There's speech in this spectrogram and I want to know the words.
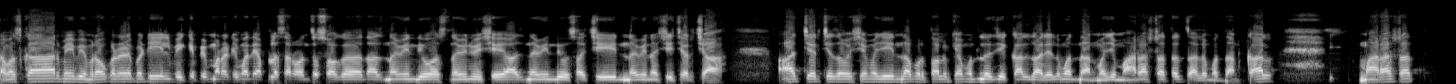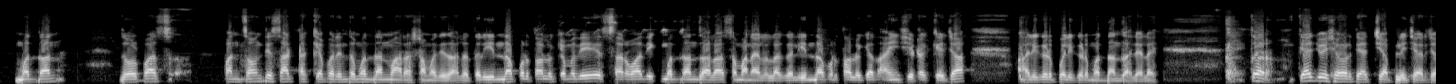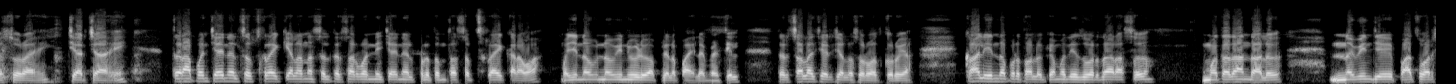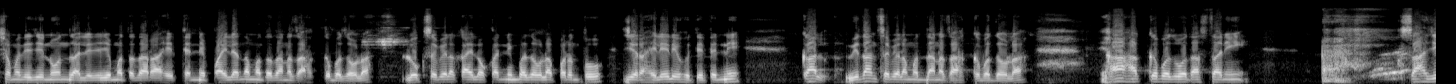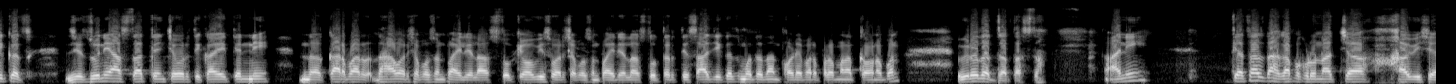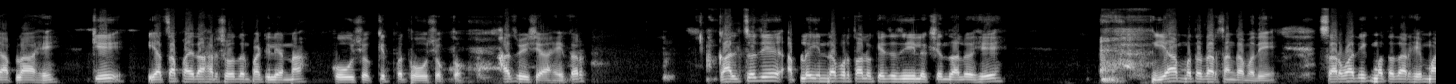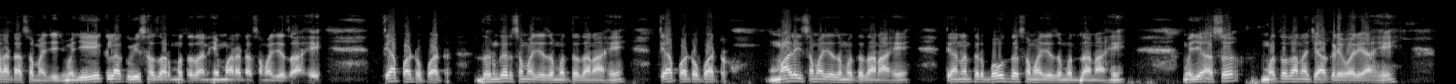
नमस्कार मी भीमराव कडाळे पाटील बीकेपी मराठीमध्ये आपलं सर्वांचं स्वागत. आज नवीन दिवस नवीन विषय आज नवीन दिवसाची नवीन अशी चर्चा. आज चर्चेचा विषय म्हणजे इंदापूर तालुक्यामधलं जे काल झालेलं मतदान म्हणजे महाराष्ट्रातच झालं मतदान. काल महाराष्ट्रात मतदान जवळपास पंचावन्न ते साठ टक्क्यापर्यंत मतदान महाराष्ट्रामध्ये झालं. तर इंदापूर तालुक्यामध्ये सर्वाधिक मतदान झालं असं म्हणायला लागेल. इंदापूर तालुक्यात ऐंशी टक्क्याच्या अलीकड पलीकड मतदान झालेलं आहे. तर त्याच विषयावरती आजची आपली चर्चा सुरू आहे चर्चा आहे. तर आपण चॅनल सबस्क्राईब केला नसेल तर सर्वांनी चॅनल प्रथमतः सबस्क्राईब करावा. म्हणजे नवीन नवीन व्हिडिओ आपल्याला पाहायला मिळतील. तर चला चर्चेला सुरुवात करूया. काल इंदापूर तालुक्यामध्ये जोरदार असं मतदान झालं. नवीन जे पाच वर्षामध्ये जे नोंद झालेले जे मतदार आहेत त्यांनी पहिल्यांदा मतदानाचा हक्क बजावला. लोकसभेला काही लोकांनी बजावला परंतु जे राहिलेले होते त्यांनी काल विधानसभेला मतदानाचा हक्क बजावला. हा हक्क बजवत असताना साहजिकच जे जुने असतात त्यांच्यावरती काय त्यांनी कारभार दहा वर्षापासून पाहिलेला असतो किंवा वीस वर्षापासून पाहिलेला असतो तर ते साहजिकच मतदान थोड्याफार प्रमाणात का पण विरोधात जात असतं. आणि त्याचाच धागा पकडून आजचा हा विषय आपला आहे की याचा फायदा हर्षवर्धन पाटील यांना होऊ शक कितपत होऊ शकतो हाच विषय आहे. तर कालचं जे आपलं इंदापूर तालुक्याचं जे इलेक्शन झालं हे या मतदारसंघामध्ये सर्वाधिक मतदार हे मराठा समाजाचे म्हणजे एक लाख वीस हजार मतदान हे मराठा समाजाचं आहे. त्या पाठोपाठ धनगर समाजाचं मतदान आहे त्या पाठोपाठ माळी समाजाचं मतदान आहे त्यानंतर बौद्ध समाजाचं मतदान आहे. म्हणजे असं मतदानाची आकडेवारी आहे.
